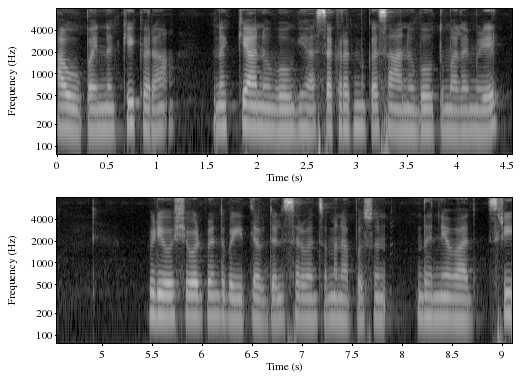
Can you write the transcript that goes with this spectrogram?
हा उपाय नक्की करा. नक्की अनुभव घ्या. सकारात्मक असा अनुभव तुम्हाला मिळेल. व्हिडिओ शेवटपर्यंत बघितल्याबद्दल सर्वांचं मनापासून धन्यवाद. श्री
